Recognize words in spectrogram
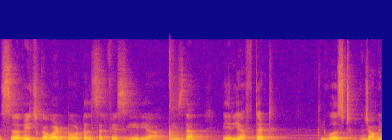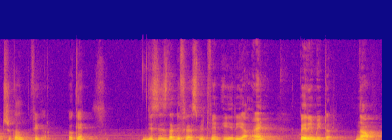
so which covered total surface area is the area of that closed geometrical figure. Okay. This is the difference between area and perimeter. Now,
